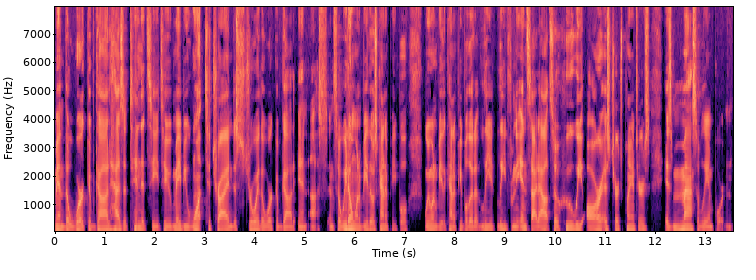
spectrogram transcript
man, the work of God has a tendency to maybe want to try and destroy the work of God in us. And so we don't want to be those kind of people. We want to be the kind of people that lead, lead from the inside out. So who we are as church planters is massively important.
